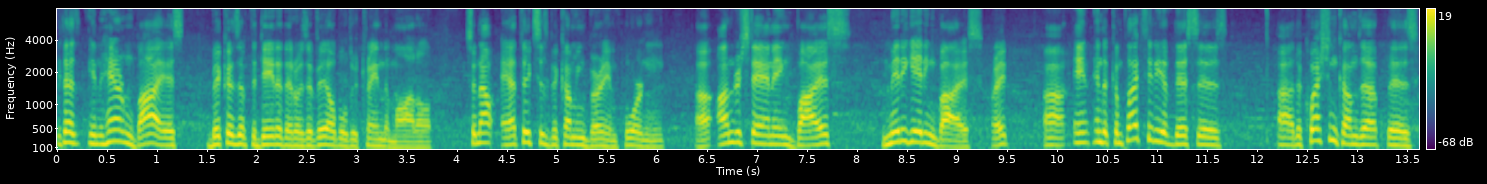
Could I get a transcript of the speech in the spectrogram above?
it has inherent bias because of the data that was available to train the model. So now ethics is becoming very important. Uh, understanding bias, mitigating bias, right? Uh, and, and the complexity of this is, uh, the question comes up is,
